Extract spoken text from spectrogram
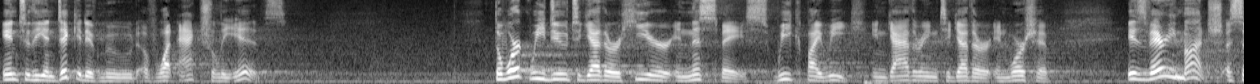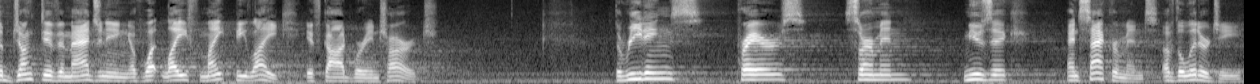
into the indicative mood of what actually is. The work we do together here in this space, week by week, in gathering together in worship, is very much a subjunctive imagining of what life might be like if God were in charge. The readings, prayers, sermon, music, and sacrament of the liturgy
